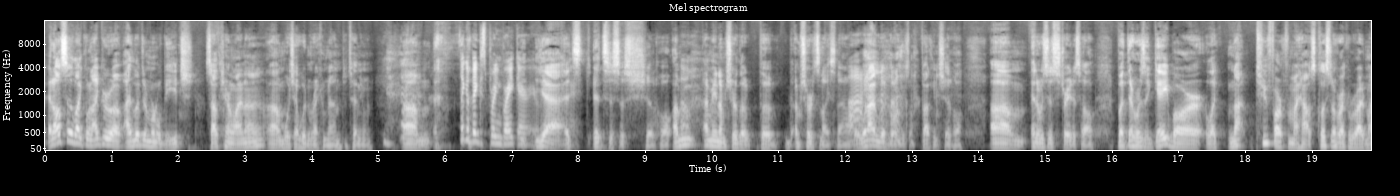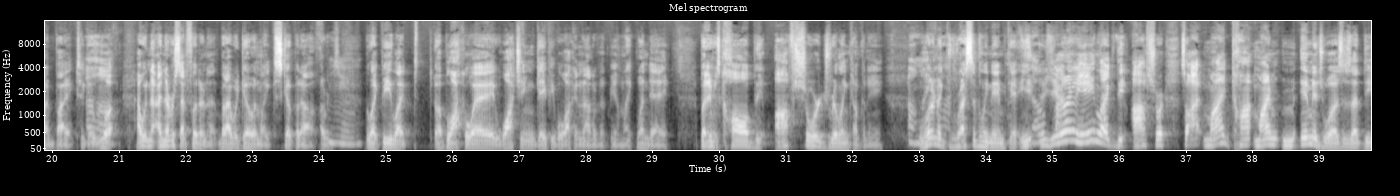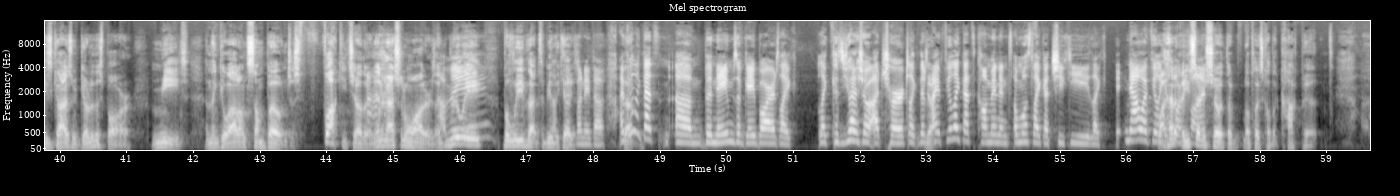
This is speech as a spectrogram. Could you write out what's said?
And also, like when I grew up, I lived in Myrtle Beach, South Carolina, um, which I wouldn't recommend to anyone. Um, It's like a big spring break area. right? Yeah, Okay. it's it's just a shithole. I'm, I mean, I'm sure the the I'm sure it's nice now, but when I lived there, it was a fucking shithole, um, and it was just straight as hell. But there was a gay bar like not too far from my house, close enough where I could ride my bike to go look. I would, n- I never set foot in it, but I would go and like scope it out. I would like be like a block away, watching gay people walking in and out of it, being like one day. But it was called the Offshore Drilling Company. What an aggressively named gay. You, so you know what I mean? Like the offshore. So I, my con, my image was is that these guys would go to this bar, meet, and then go out on some boat and just fuck each other in international waters. I, I really mean, believe that to be the That's so case. funny though. I That- feel like that's um, the names of gay bars, like like because you had a show at church. Like there's, Yeah. I feel like that's common and it's almost like a cheeky. Like now I feel like Well, I, had, more I used fun. to have a show at the a place called the Cockpit.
